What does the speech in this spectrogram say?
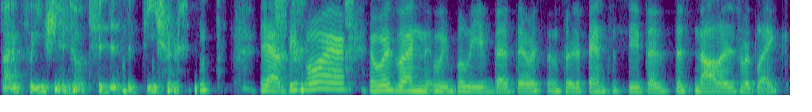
time for you, you know, to disappear. yeah, before it was when we believed that there was some sort of fantasy that this knowledge would like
